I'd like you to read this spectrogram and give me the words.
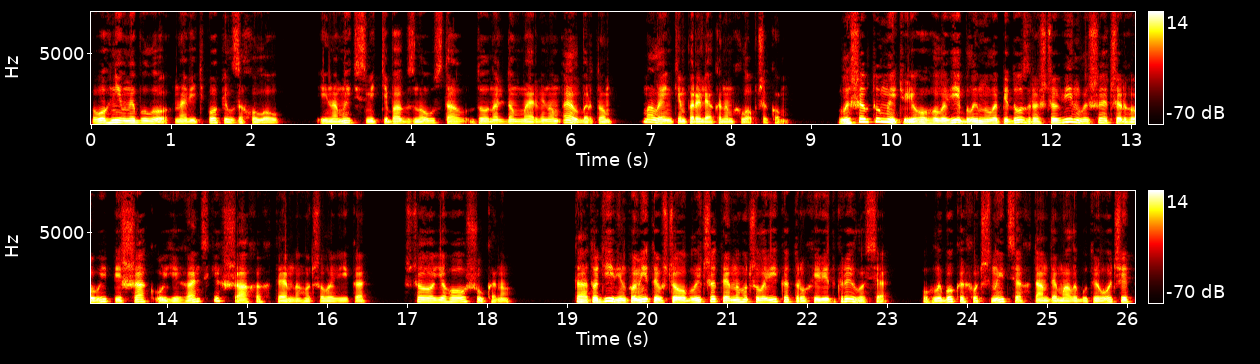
Вогнів не було, навіть попіл захолов, і на мить сміттєбак знову став Дональдом Мервіном Елбертом, маленьким переляканим хлопчиком. Лише в ту мить у його голові блимнула підозра, що він лише черговий пішак у гігантських шахах темного чоловіка що його ошукано. Та тоді він помітив, що обличчя темного чоловіка трохи відкрилося, у глибоких очницях, там, де мали бути очі,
